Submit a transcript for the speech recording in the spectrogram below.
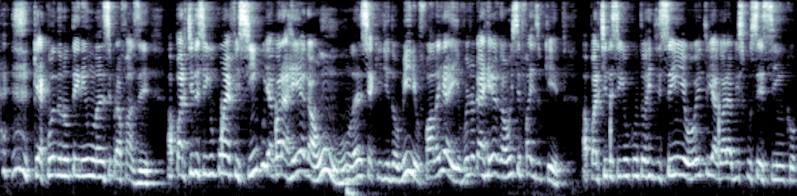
que é quando não tem nenhum lance para fazer. A partida seguiu com F5 e agora rei H1, um lance aqui de domínio. Fala, e aí, vou jogar rei H1 e você faz o quê? A partida seguiu com torre de 100 e 8 e agora bispo C5,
